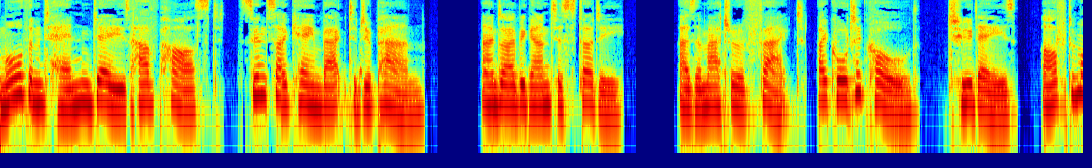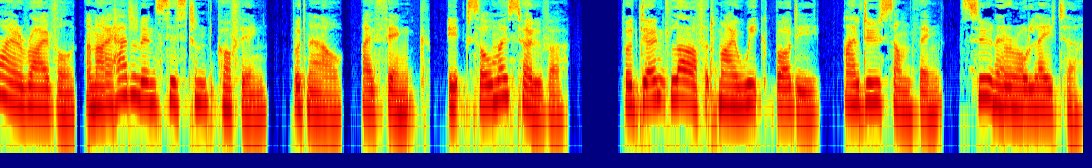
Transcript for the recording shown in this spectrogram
More than 10 days have passed since I came back to Japan. And I began to study. As a matter of fact, I caught a cold two days after my arrival and I had an insistent coughing, but now, I think, it's almost over. But don't laugh at my weak body, I'll do something, sooner or later.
